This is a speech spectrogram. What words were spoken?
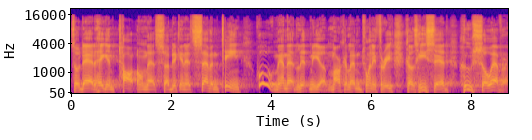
So Dad Hagin taught on that subject, and at 17, whoo, man, that lit me up. Mark 11, 23, because he said, whosoever.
